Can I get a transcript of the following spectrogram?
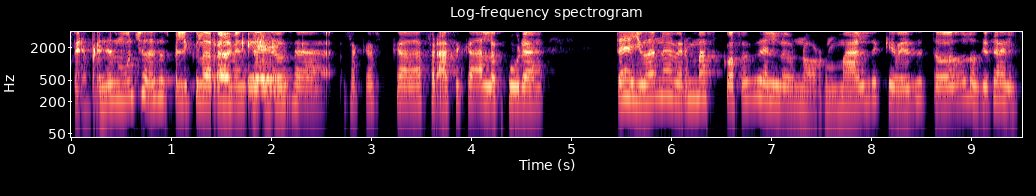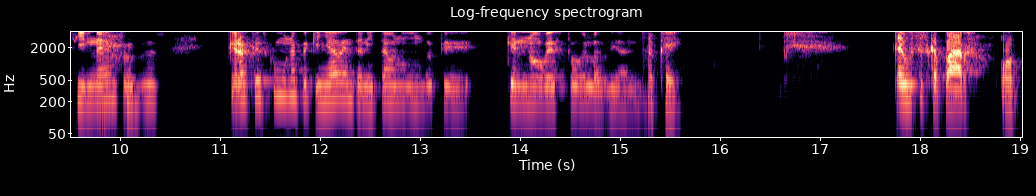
pero aprendes mucho de esas películas realmente, o sea, sacas cada frase, cada locura, te ayudan a ver más cosas de lo normal de que ves de todos los días en el cine, entonces creo que es como una pequeña ventanita a un mundo que, que no ves todos los días. ¿no? Ok. ¿Te gusta escapar o,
